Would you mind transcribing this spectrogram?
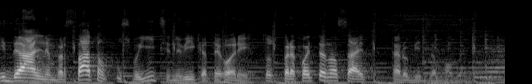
ідеальним верстатом у своїй ціновій категорії. Тож переходьте на сайт та робіть замовлення.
